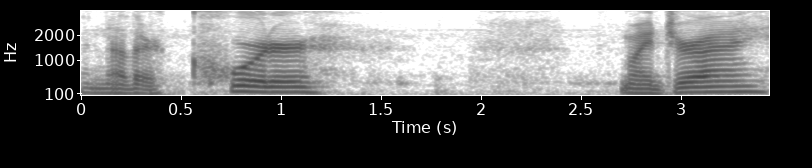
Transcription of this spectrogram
Another quarter of my dry.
